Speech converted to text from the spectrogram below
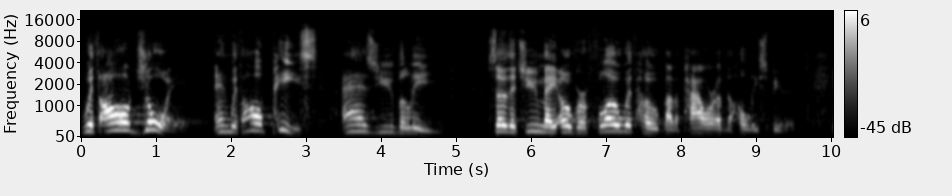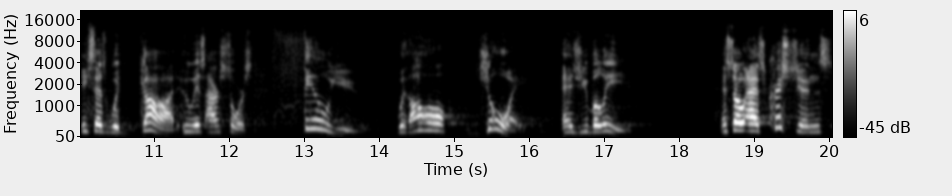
with all joy and with all peace as you believe, so that you may overflow with hope by the power of the Holy Spirit. He says, Would God, who is our source, fill you with all joy as you believe? And so, as Christians,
